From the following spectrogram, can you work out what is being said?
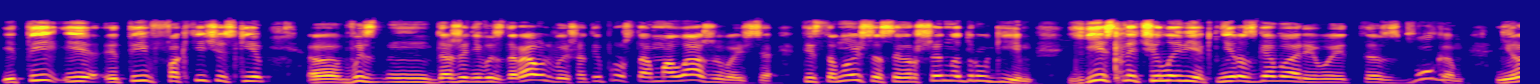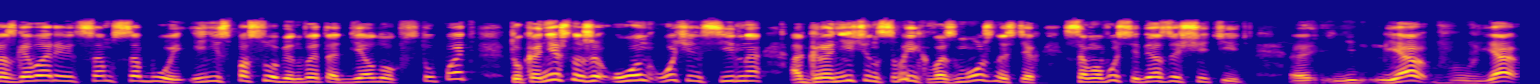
и ты, и, и ты фактически э, вы, даже не выздоравливаешь, а ты просто омолаживаешь омолаживаешься, ты становишься совершенно другим. Если человек не разговаривает э, с Богом, не разговаривает сам с собой и не способен в этот диалог вступать, то, конечно же, он очень сильно ограничен в своих возможностях самого себя защитить. Э, я, я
